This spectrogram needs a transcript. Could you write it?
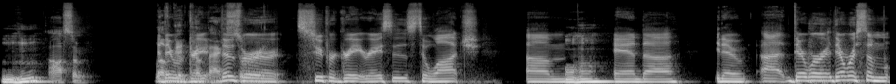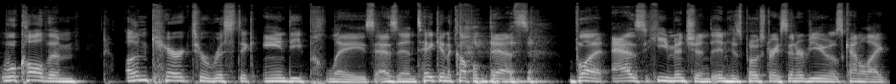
hmm Awesome. Love they were great. Those story. were super great races to watch. Um, Uh-huh. and uh, you know, uh, there were there were some we'll call them uncharacteristic Andy plays, as in taking a couple deaths. But as he mentioned in his post race interview, it was kind of like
